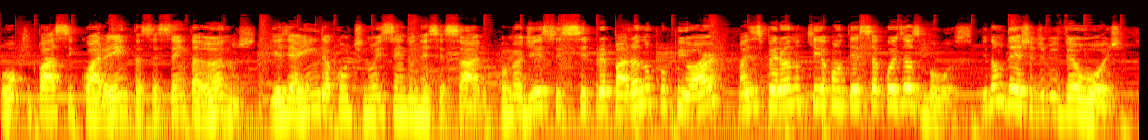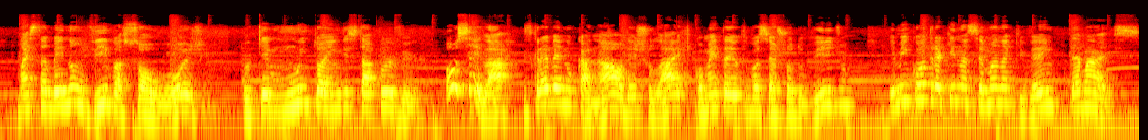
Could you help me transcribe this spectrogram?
ou que passe 40, 60 anos e ele ainda continue sendo necessário. Como eu disse, se preparando para o pior, mas esperando que aconteça coisas boas. E não deixa de viver o hoje mas também não viva só o hoje, porque muito ainda está por vir. Ou sei lá, se inscreve aí no canal, deixa o like, comenta aí o que você achou do vídeo e me encontre aqui na semana que vem. Até mais!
